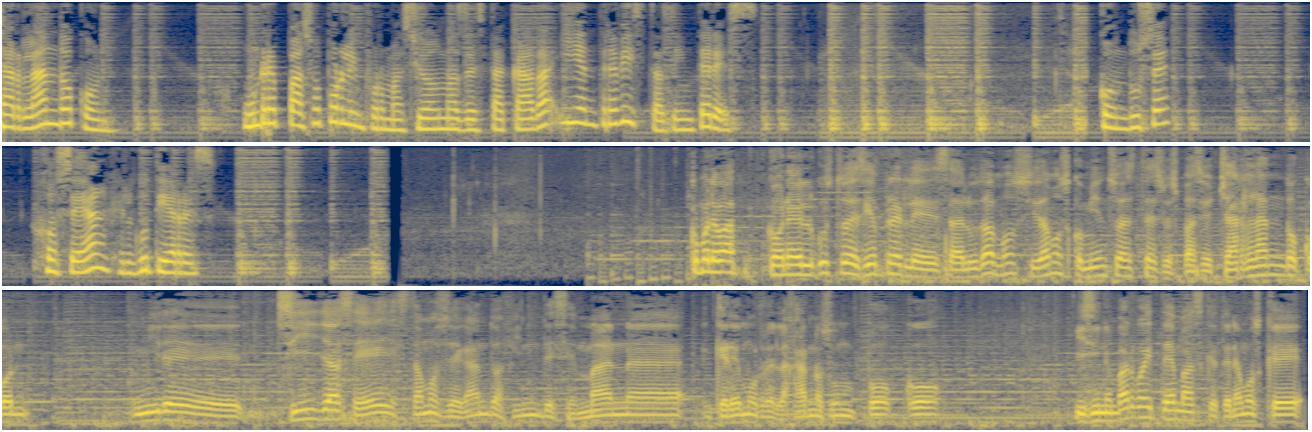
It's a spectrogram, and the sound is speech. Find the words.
Charlando con un repaso por la información más destacada y entrevistas de interés. Conduce José Ángel Gutiérrez. ¿Cómo le va? Con el gusto de siempre les saludamos y damos comienzo a este su espacio charlando con... Mire, sí, ya sé, estamos llegando a fin de semana, queremos relajarnos un poco y sin embargo hay temas que tenemos que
